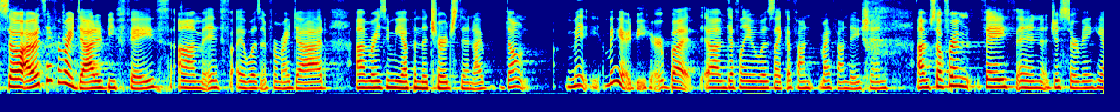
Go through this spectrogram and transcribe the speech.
so I would say for my dad, it'd be faith. Um, if it wasn't for my dad um, raising me up in the church, then I don't. May, maybe I'd be here, but um, definitely it was like a found, my foundation. Um, so for him, faith and just serving, he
